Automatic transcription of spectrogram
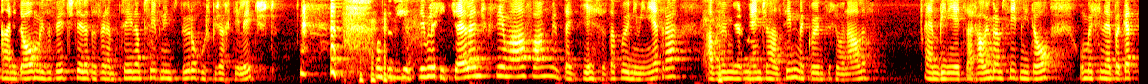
musste ich da müssen feststellen, dass wenn du um 10 ab 7 ins Büro kommst, bist du die Letzte. und das war eine ziemliche Challenge am Anfang. Ich dachte, Jesus, da gewöhne ich mich nie dran. Aber wenn wir Menschen halt sind, man gewöhnt sich ja an alles, ähm, bin ich jetzt auch immer um 7 Uhr da. Und wir sind eben gerade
